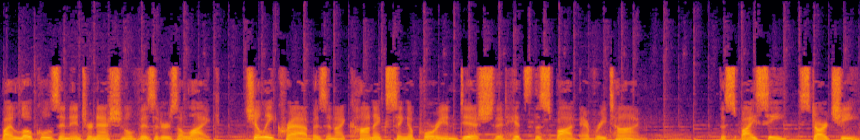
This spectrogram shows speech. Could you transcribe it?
by locals and international visitors alike, chili crab is an iconic Singaporean dish that hits the spot every time. The spicy, starchy,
